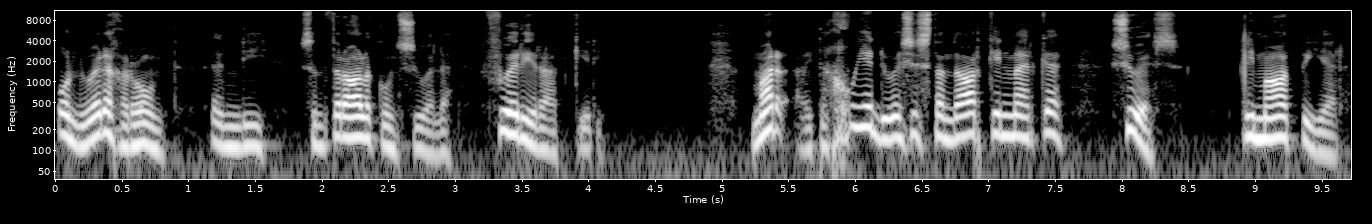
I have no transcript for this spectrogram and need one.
onnodig rond in die sentrale konsole voor die radkierie. Maar uit 'n goeie dosis standaardkenmerke soos klimaatbeheer,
